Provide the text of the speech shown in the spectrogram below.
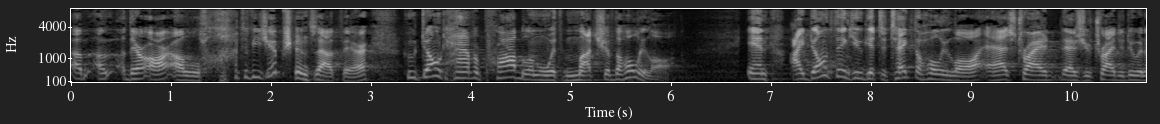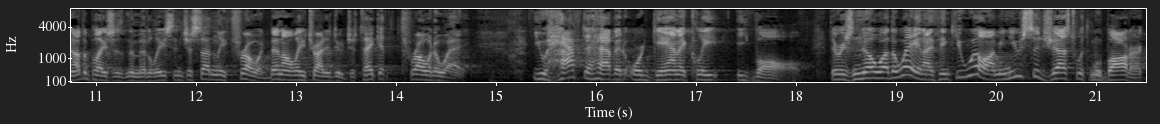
um, uh, there are a lot of Egyptians out there who don't have a problem with much of the holy law. And I don't think you get to take the holy law as tried as you tried to do in other places in the Middle East and just suddenly throw it. Ben Ali tried to do just take it, throw it away. You have to have it organically evolve. There is no other way, and I think you will. I mean, you suggest with Mubarak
